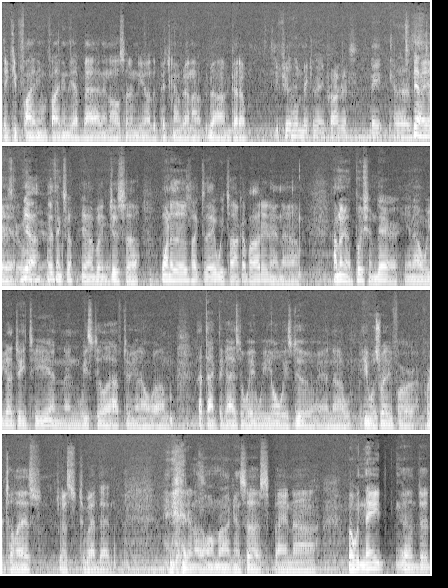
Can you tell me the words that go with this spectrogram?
they keep fighting and fighting the at bat, and all of a sudden, you know, the pitch count got up. Uh, got up. Do you feel him making any progress, Nate? Kind of Yeah, yeah, yeah. yeah, I think so. Yeah, but just uh, one of those like today, we talk about it, and uh, I'm not going to push him there. You know, we got JT, and, and we still have to, you know, um, attack the guys the way we always do. And uh, he was ready for for Tellez. Just too bad that he hit another home run against us. And uh, but with Nate, uh, the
